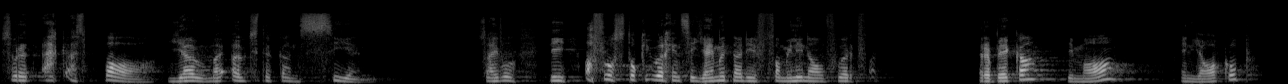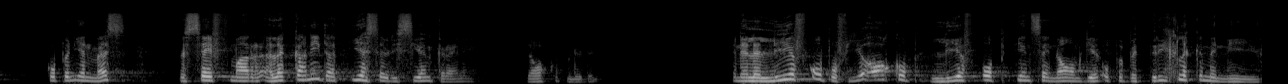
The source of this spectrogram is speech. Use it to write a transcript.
sodat ek as pa jou my oudste kan seën. So hy wil die aflosstokkie oorgee en sê jy moet nou die familienaam voortvat. Rebekka, die ma en Jakob kop in een mis, besef maar hulle kan nie dat Esau die seun kry nie. Jakob moet dit doen. En hulle leef op of Jakob leef op teen sy naam deur op 'n bedrieglike manier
